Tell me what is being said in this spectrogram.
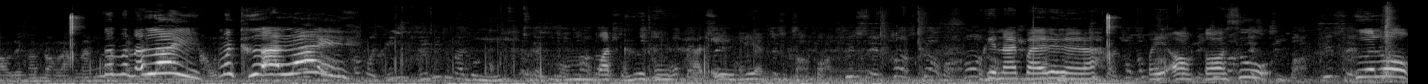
วเลยครับน้องรักนะนั่นมันอะไร มันคืออะไรวัดคือไทยฐานเอเลี่ยนโอเคนายไปได้เลยนะ ไปออกต่อสู้ เพื่อโลก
